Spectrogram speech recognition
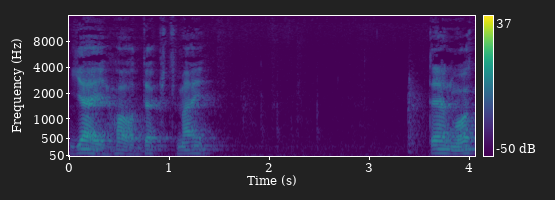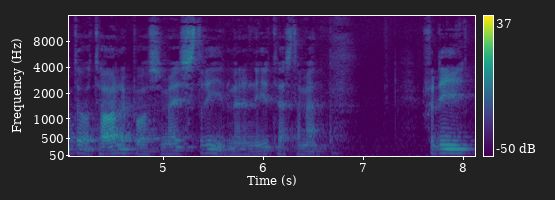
'Jeg har døpt meg'. Det er en måte å tale på som er i strid med Det nye testamentet. Fordi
